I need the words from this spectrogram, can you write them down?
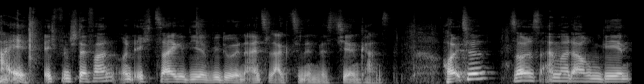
Hi, ich bin Stefan und ich zeige dir, wie du in Einzelaktien investieren kannst. Heute soll es einmal darum gehen,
